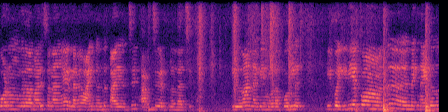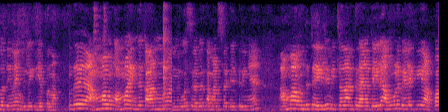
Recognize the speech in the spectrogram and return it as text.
போடணுங்கிற மாதிரி சொன்னாங்க. எல்லாமே வாங்கிட்டு வந்து காய வச்சு அரைச்சி எடுத்துட்டு வந்தாச்சு. இதுதான் இன்னைக்கு எங்களோட பொருள். இப்போ இடியப்பம் வந்து இன்னைக்கு நைட் வந்து பார்த்தீங்கன்னா எங்கள் வீட்டில் இடியப்பம் தான். வந்து அம்மா உங்கள் அம்மா எங்கே காணும்னு ஒரு சில பேர் கமெண்ட்ஸில் கேட்குறீங்க அம்மா வந்து டெய்லி வீட்டில் தான் இருக்கிறாங்க. டெய்லி அவங்களும் வேலைக்கு அப்பா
